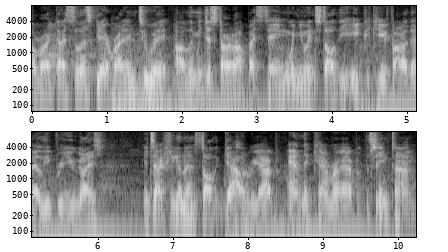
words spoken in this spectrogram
Alright guys, so let's get right into it. Uh, let me just start off by saying when you install the APK file that I leave for you guys, it's actually going to install the gallery app and the camera app at the same time.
